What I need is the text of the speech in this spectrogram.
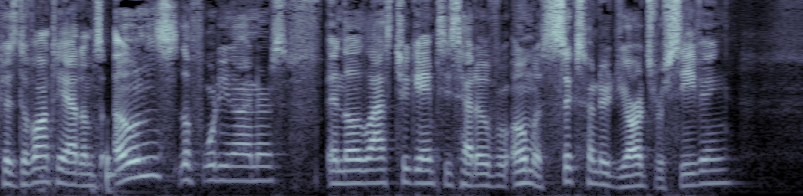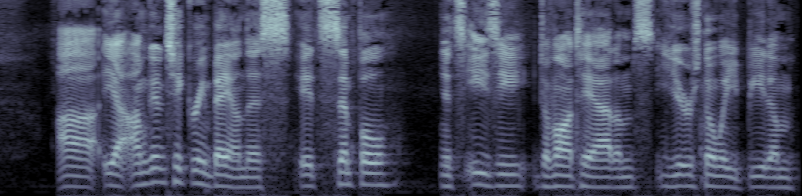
because Davante Adams owns the 49ers. In the last two games, he's had over almost 600 yards receiving. Uh, yeah, I'm going to take Green Bay on this. It's simple. It's easy. Davante Adams, there's no way you beat him.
